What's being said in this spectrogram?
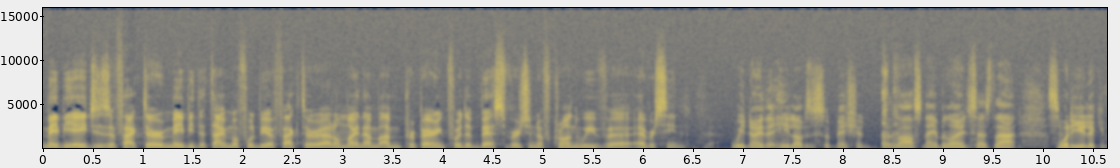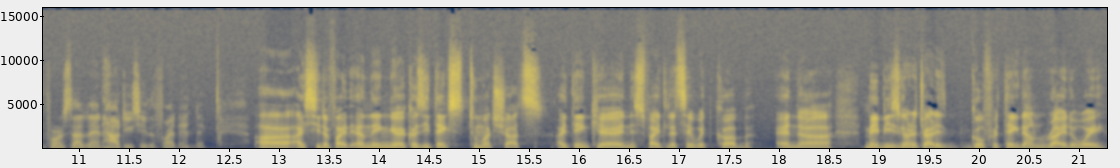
maybe age is a factor, maybe the time off will be a factor. I don't mind. I'm, I'm preparing for the best version of Kron we've uh, ever seen. We know that he loves a submission. The last name alone says that. What are you looking for on Saturday, and how do you see the fight ending? Uh, I see the fight ending because uh, he takes too much shots. I think uh, in his fight, let's say with Cub, and uh, maybe he's going to try to go for takedown right away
